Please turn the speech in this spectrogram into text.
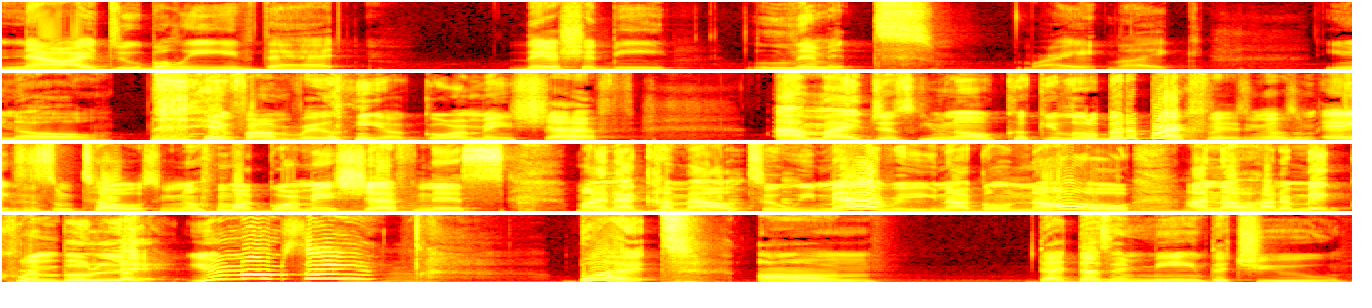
now, I do believe that there should be limits, right? Like, you know, if I'm really a gourmet chef, I might just, you know, cook you a little bit of breakfast, you know, some eggs and some toast. You know, my gourmet chefness might not come out till we marry. You're not gonna know I know how to make creme brulee. You know I'm? But um that doesn't mean that you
